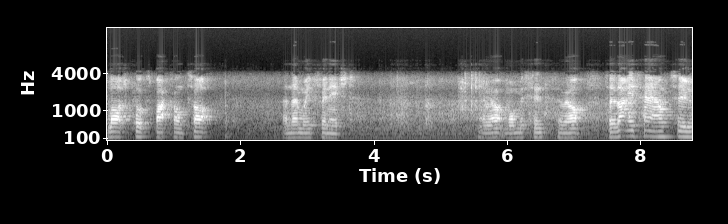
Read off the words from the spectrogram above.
large plugs back on top and then we've finished. There we are, one missing, there we are. So that is how to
